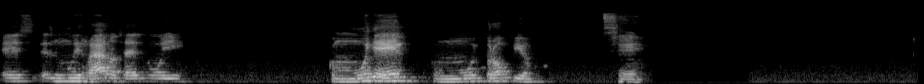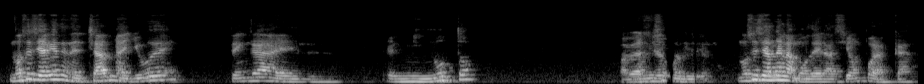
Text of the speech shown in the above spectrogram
es, es muy raro, o sea, es muy, como muy de él, como muy propio. Sí. No sé si alguien en el chat me ayude, tenga el, el minuto. A ver, me olvidó. No sé si anda en la moderación por acá.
